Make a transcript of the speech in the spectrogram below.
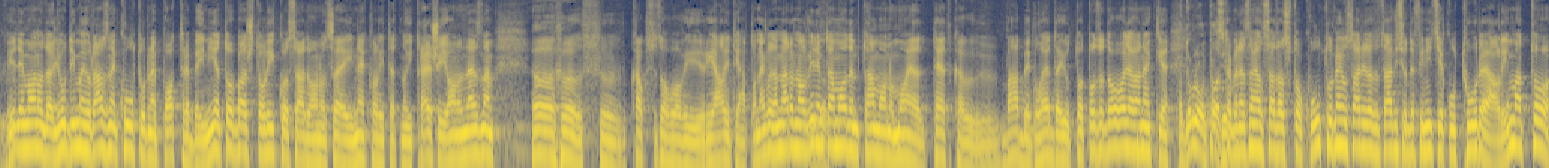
vidim ono da ljudi imaju razne kulturne potrebe i nije to baš toliko sad ono sve i nekvalitetno i trash i ono, ne znam, uh, kako se zove ovi reality, ja to ne gledam naravno, ali vidim da. tamo, odem tamo, ono, moja tetka, babe gledaju, to, to zadovoljava neke pa dobro, potrebe, ne znam je li sada su to kulturne ili u stvari da zavisi od definicije kulture, ali ima to,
